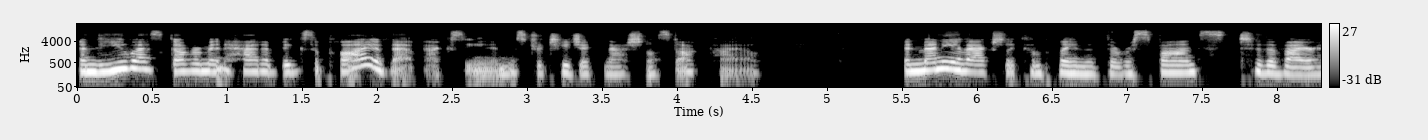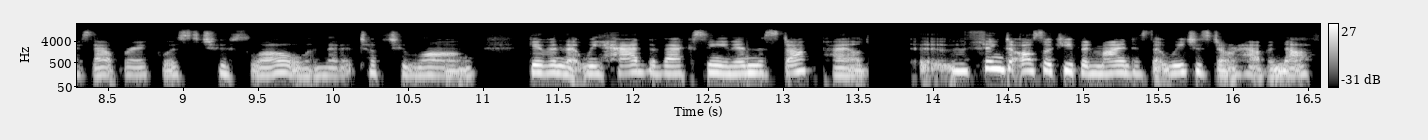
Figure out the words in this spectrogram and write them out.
And the US government had a big supply of that vaccine in the strategic national stockpile. And many have actually complained that the response to the virus outbreak was too slow and that it took too long, given that we had the vaccine in the stockpile the thing to also keep in mind is that we just don't have enough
